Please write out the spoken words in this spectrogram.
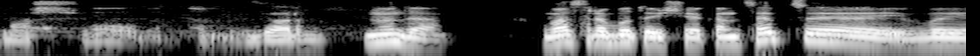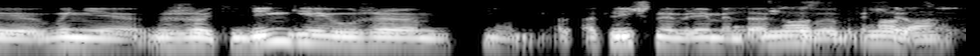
наш э, burn. Ну да. У вас работающая концепция, вы, вы не жжете деньги уже ну, отличное время, да, Ну, чтобы ну обращаться.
